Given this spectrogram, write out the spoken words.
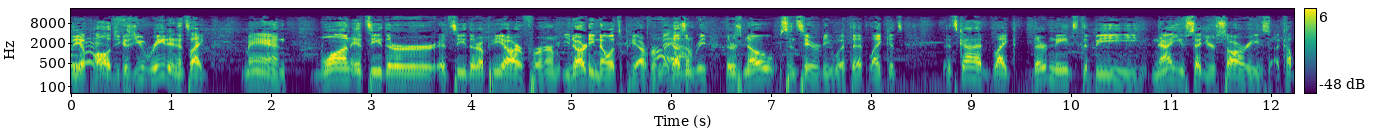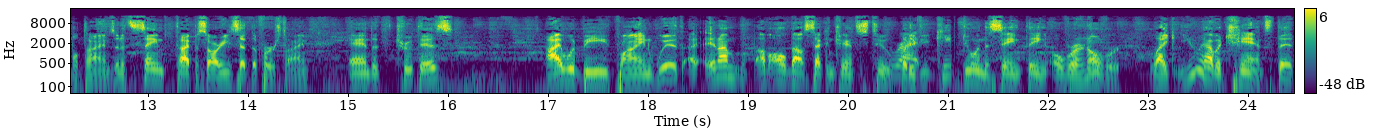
the apology. Because you read it, and it's like, man, one, it's either it's either a PR firm. You already know it's a PR firm. Oh, it yeah. doesn't read. There's no sincerity with it. Like it's it's got to like there needs to be. Now you said your sorries a couple times, and it's the same type of sorry you said the first time. And the truth is, I would be fine with, uh, and I'm, I'm all about second chances too. But if you keep doing the same thing over and over, like you have a chance that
